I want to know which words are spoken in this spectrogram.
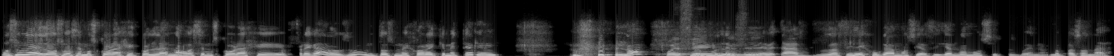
pues una de dos, o hacemos coraje con lana o hacemos coraje fregados, ¿no? Entonces mejor hay que meterle, ¿no? Pues sí, pues ah, pues así le jugamos y así ganamos y pues bueno, no pasó nada.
